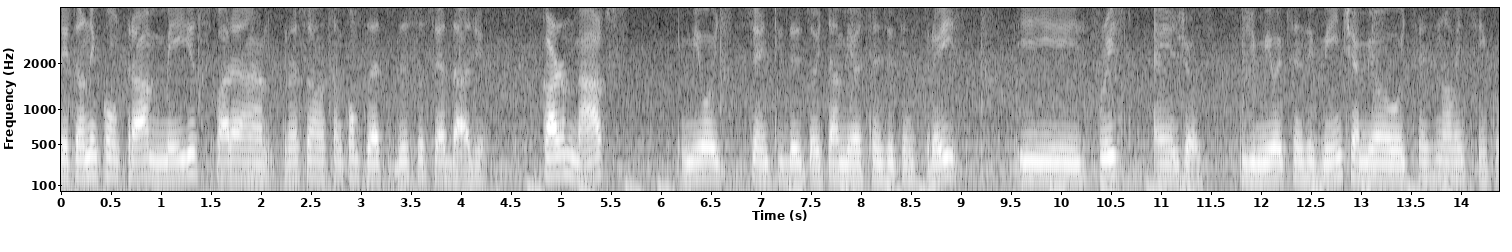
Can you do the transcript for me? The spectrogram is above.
tentando encontrar meios para a transformação completa da sociedade. Karl Marx, 1818 a 1883, e Fritz Engels, de 1820 a 1895,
